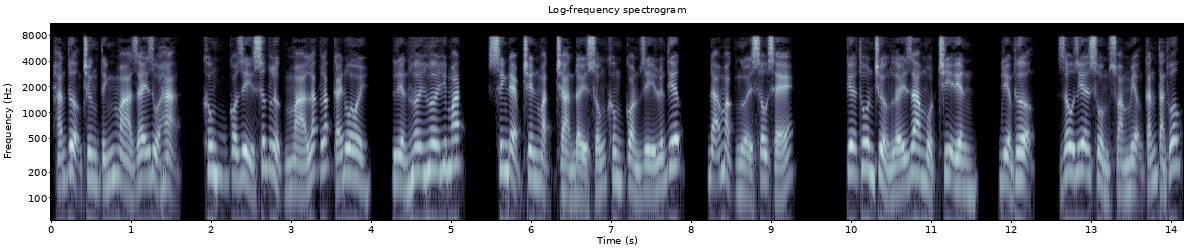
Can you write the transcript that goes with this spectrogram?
hán tượng trưng tính mà dãy rùa hạ, không có gì sức lực mà lắc lắc cái đuôi, liền hơi hơi hít mắt, xinh đẹp trên mặt tràn đầy sống không còn gì luyến tiếp, đã mặc người sâu xé. Kia thôn trưởng lấy ra một chi yên, điểm thượng, dâu ria xồm xoàm miệng cắn tàn thuốc,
